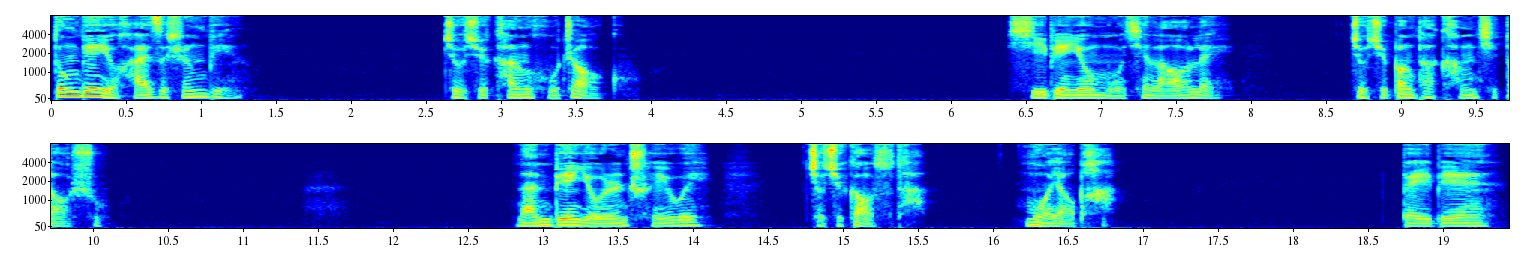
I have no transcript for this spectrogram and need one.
东边有孩子生病，就去看护照顾；西边有母亲劳累，就去帮她扛起稻束；南边有人垂危，就去告诉他，莫要怕。北边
